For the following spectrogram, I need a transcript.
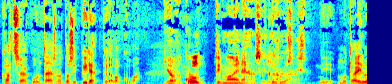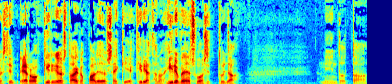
katsojakunta ja se on tosi pidetty elokuva. Joo, kulttimainehan sillä Kyllä. on siis. Niin, mutta ilmeisesti eroa kirjoista aika paljon sekin, ja kirjathan on hirveän suosittuja. Niin tota,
